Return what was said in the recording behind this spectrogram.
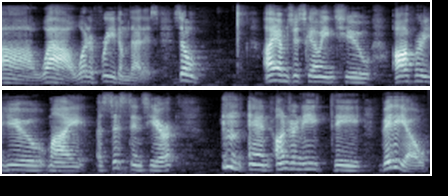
Ah, wow, what a freedom that is. So I am just going to offer you my assistance here. and underneath the video,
